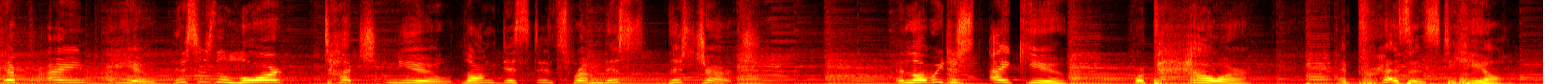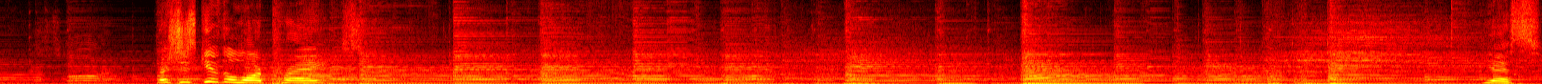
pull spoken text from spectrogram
They're praying for you. This is the Lord touching you long distance from this this church. And Lord, we just thank you for power and presence to heal. Let's just give the Lord praise. Yes.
